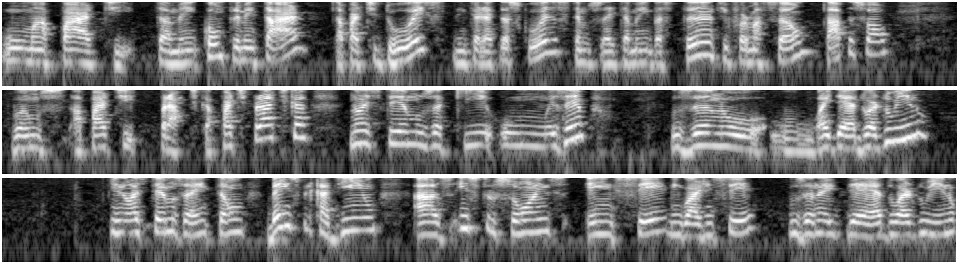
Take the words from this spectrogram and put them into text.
uma parte também complementar, a parte 2 da internet das coisas. Temos aí também bastante informação, tá, pessoal? Vamos à parte prática. A parte prática, nós temos aqui um exemplo, usando a ideia do Arduino, e nós temos aí, então, bem explicadinho, as instruções em C, linguagem C, usando a ideia do Arduino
